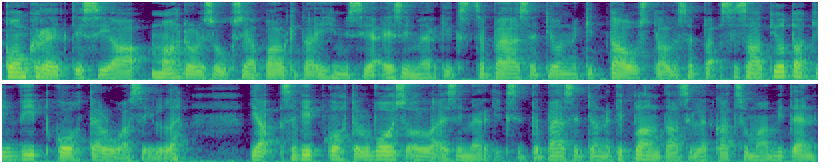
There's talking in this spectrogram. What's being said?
konkreettisia mahdollisuuksia palkita ihmisiä. Esimerkiksi, että sä pääset jonnekin taustalle, sä, sä saat jotakin VIP-kohtelua sillä. Ja se VIP-kohtelu voisi olla esimerkiksi, että pääset jonnekin plantaasille katsomaan, miten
